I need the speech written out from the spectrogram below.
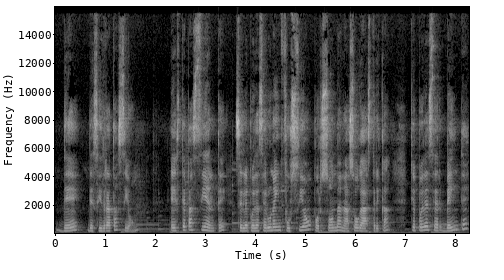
de deshidratación, este paciente se le puede hacer una infusión por sonda nasogástrica que puede ser 20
